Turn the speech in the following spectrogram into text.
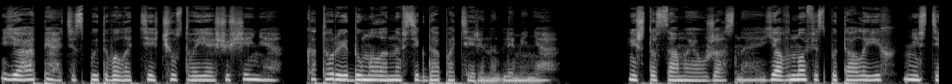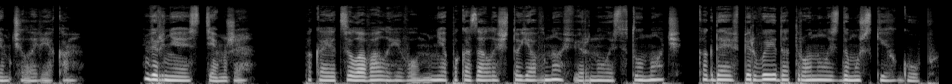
Я опять испытывала те чувства и ощущения, которые думала навсегда потеряны для меня. И что самое ужасное, я вновь испытала их не с тем человеком. Вернее, с тем же. Пока я целовала его, мне показалось, что я вновь вернулась в ту ночь, когда я впервые дотронулась до мужских губ.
